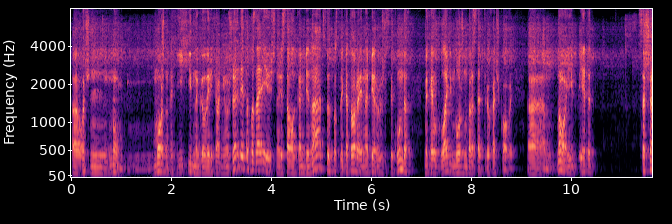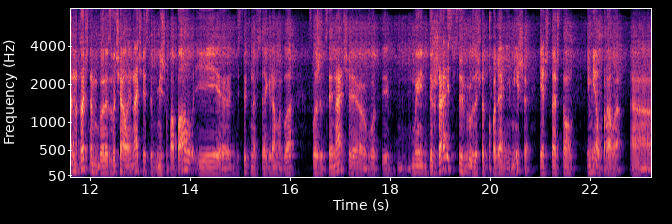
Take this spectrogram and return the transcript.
э, очень, ну, можно так ехидно говорить, а неужели это Базаревич нарисовал комбинацию, после которой на первых же секундах Михаил Кулагин должен бросать трехочковый. Э, ну, и, и это совершенно точно бы звучало иначе, если бы Миша попал, и э, действительно вся игра могла сложиться иначе. Вот, и мы держались всю игру за счет попаданий Миши. Я считаю, что он имел право э,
